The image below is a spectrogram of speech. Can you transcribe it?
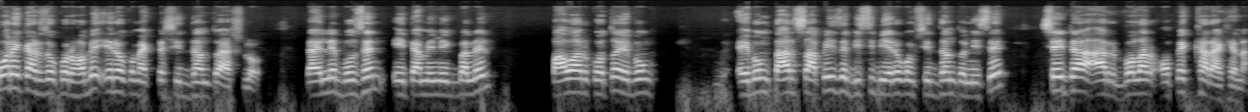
পরে কার্যকর হবে এরকম একটা সিদ্ধান্ত আসলো। তাইলে বোঝেন, এই তামিম ইকবালের পাওয়ার কত এবং এবং তার চাপেই যে বিসিবি এরকম সিদ্ধান্ত নিছে, সেটা আর বলার অপেক্ষা রাখে না।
